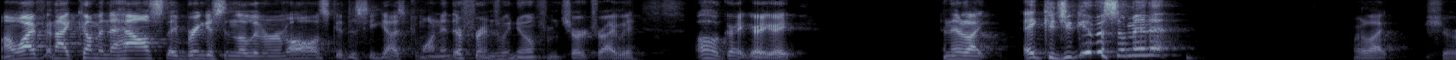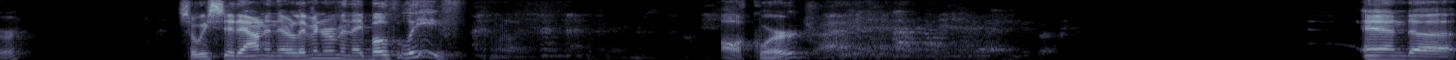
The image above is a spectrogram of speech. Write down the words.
My wife and I come in the house. They bring us in the living room. Oh, it's good to see you guys. Come on in. They're friends. We knew them from church, right? We, oh, great, great, great. And they're like, hey, could you give us a minute? We're like, sure. So we sit down in their living room and they both leave. Awkward. And uh,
